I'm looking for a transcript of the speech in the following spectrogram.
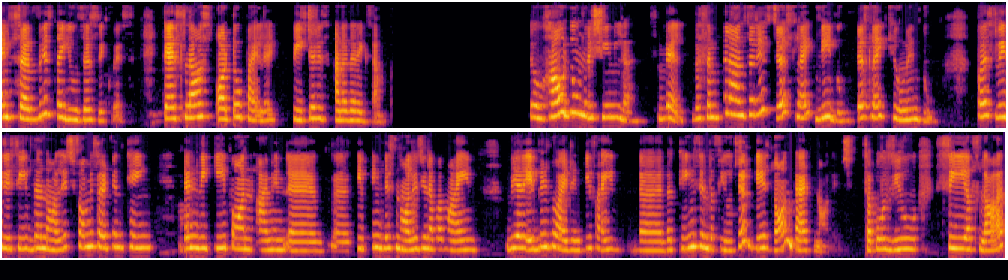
and service the user's request. Tesla's autopilot feature is another example. So how do machine learn? Well, the simple answer is just like we do, just like humans do. First, we receive the knowledge from a certain thing. Then we keep on, I mean, uh, uh, keeping this knowledge in our mind. We are able to identify the, things in the future based on that knowledge. Suppose you see a flower,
